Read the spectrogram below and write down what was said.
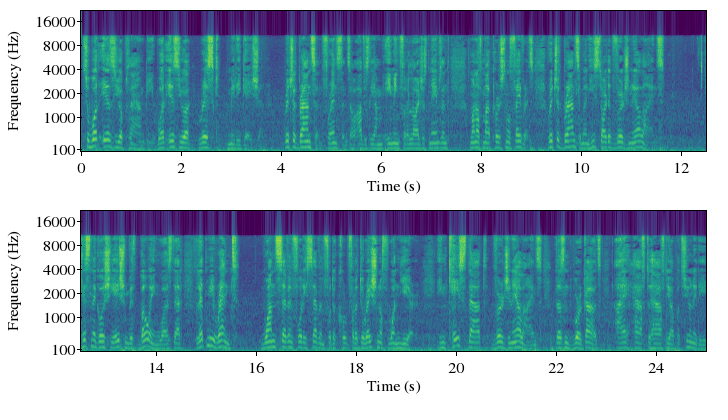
So, what is your plan B? What is your risk mitigation? Richard Branson, for instance, obviously I'm aiming for the largest names and one of my personal favorites. Richard Branson, when he started Virgin Airlines, his negotiation with Boeing was that let me rent one 747 for the for the duration of one year. In case that Virgin Airlines doesn't work out, I have to have the opportunity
